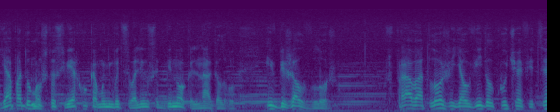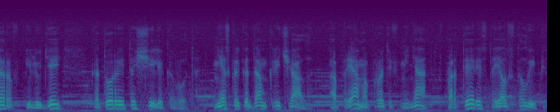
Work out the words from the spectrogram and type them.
Я подумал, что сверху кому-нибудь свалился бинокль на голову и вбежал в ложу. Вправо от ложи я увидел кучу офицеров и людей, которые тащили кого-то. Несколько дам кричало, а прямо против меня в портере стоял Столыпин.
